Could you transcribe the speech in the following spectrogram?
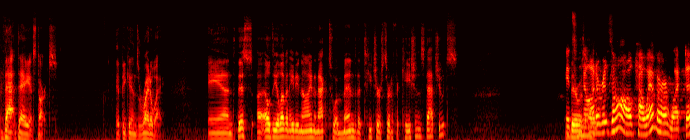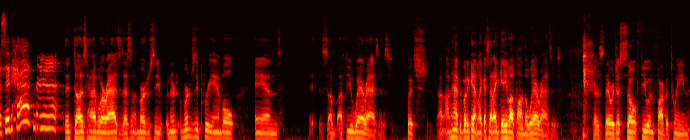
that day it starts. It begins right away. And this uh, LD 1189, an act to amend the teacher certification statutes. It's not a- a resolve. However, what does it have, Matt? It does have whereas, it has an emergency an emergency preamble and a, a few whereases, which I'm I'm happy. But again, like I said, I gave up on the whereases because they were just so few and far between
